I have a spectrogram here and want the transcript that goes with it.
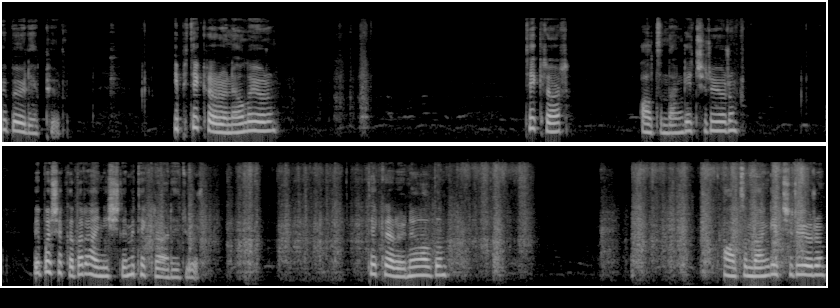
Ve böyle yapıyorum. İpi tekrar öne alıyorum. Tekrar altından geçiriyorum. Ve başa kadar aynı işlemi tekrar ediyorum. Tekrar öne aldım. Altından geçiriyorum.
